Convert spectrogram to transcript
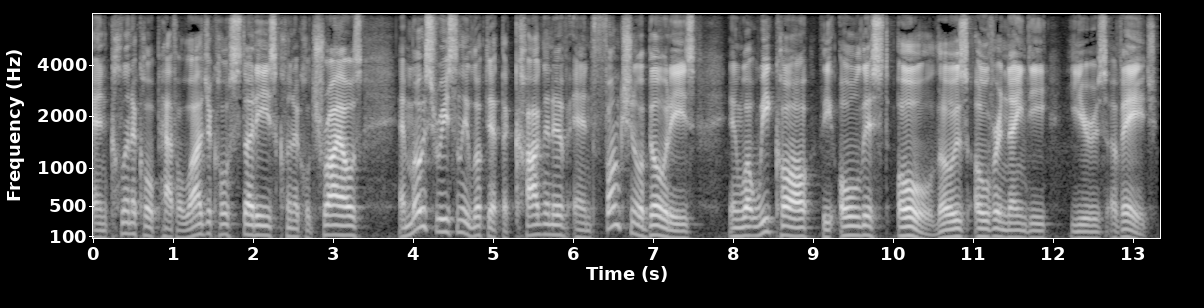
and clinical pathological studies, clinical trials, and most recently looked at the cognitive and functional abilities in what we call the oldest old, those over 90 years of age.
